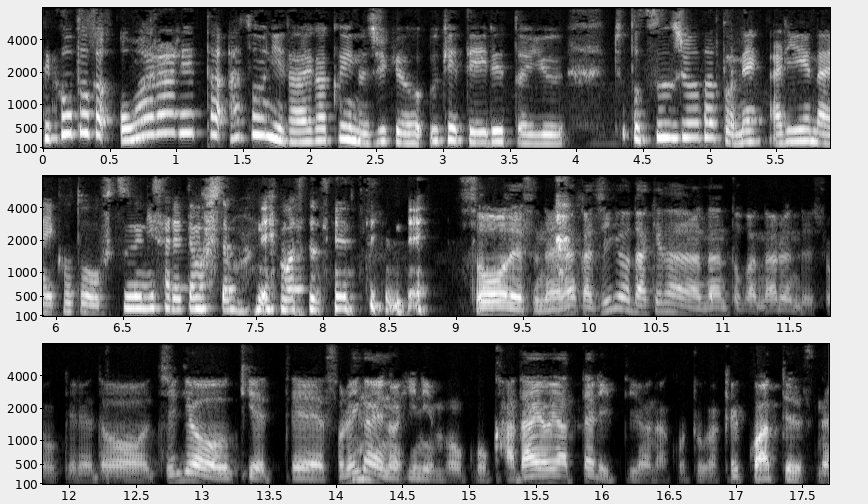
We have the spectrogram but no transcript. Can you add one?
仕事が終わられた後に大学院の授業を受けているという、ちょっと通常だとね、ありえないことを普通にされてましたもんね、また先生ね。そうですね。なんか授業だけならなんとかなるんでしょうけれど、授業を受けて、それ以外の日にもこう課題をやったりっていうようなことが結構あってですね、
